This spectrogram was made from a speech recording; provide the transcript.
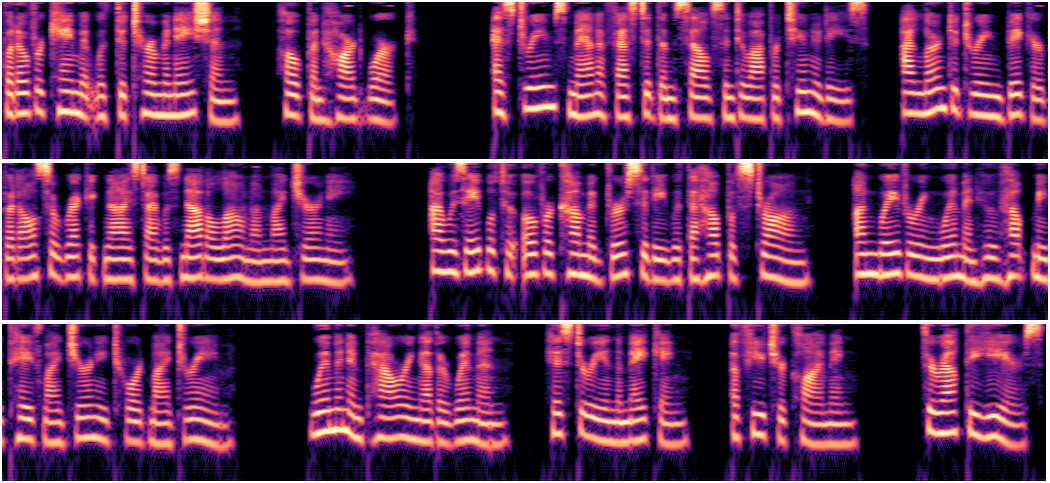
but overcame it with determination, hope, and hard work. As dreams manifested themselves into opportunities, I learned to dream bigger but also recognized I was not alone on my journey. I was able to overcome adversity with the help of strong, unwavering women who helped me pave my journey toward my dream. Women empowering other women, history in the making, a future climbing. Throughout the years,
